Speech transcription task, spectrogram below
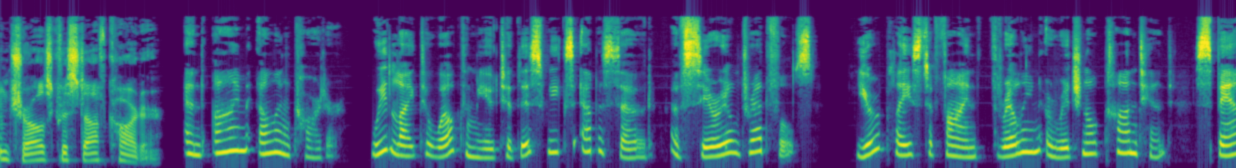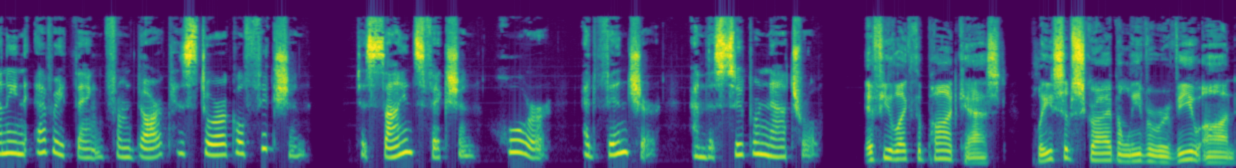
I'm Charles Christoph Carter. And I'm Ellen Carter. We'd like to welcome you to this week's episode of Serial Dreadfuls, your place to find thrilling original content spanning everything from dark historical fiction to science fiction, horror, adventure, and the supernatural. If you like the podcast, please subscribe and leave a review on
